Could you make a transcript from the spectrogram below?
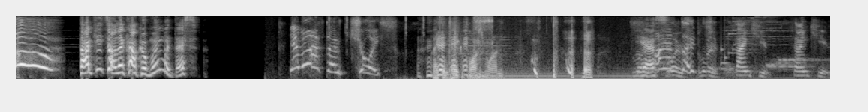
Oh, thank you, Tonic. I can win with this. Yeah, but I have no choice. I can take plus one. Yes. Blue, I no- blue. Thank you. Thank you.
